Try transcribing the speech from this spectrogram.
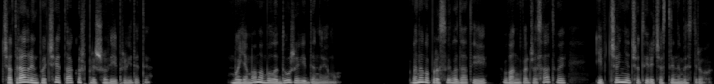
Чатрал Рінпоче також прийшов її привідати. Моя мама була дуже віддана йому. Вона попросила дати їй вангваджасатви і вчення чотири частини без трьох.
